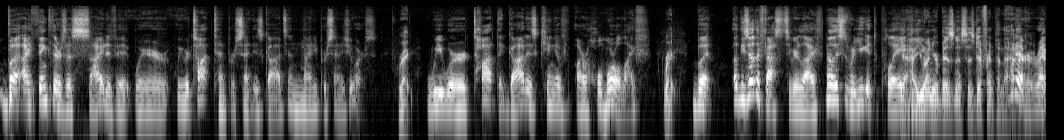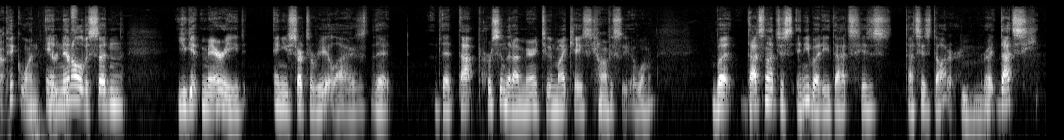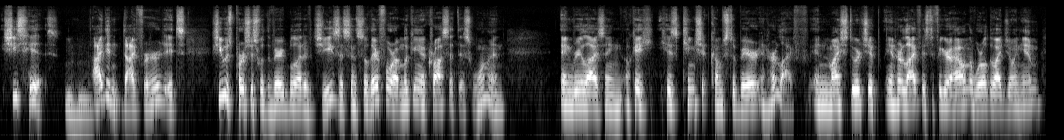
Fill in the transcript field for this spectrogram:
but I think there's a side of it where we were taught 10% is God's and 90% is yours. right, We were taught that God is king of our whole moral life, right. but of these other facets of your life, no, this is where you get to play. Yeah, how and you run your business is different than that. whatever, or- right? yeah. Pick one, and You're- then you're- all of a sudden, you get married, and you start to realize that that that person that I'm married to, in my case, obviously a woman, but that's not just anybody. That's his. That's his daughter, mm-hmm. right? That's she's his. Mm-hmm. I didn't die for her. It's she was purchased with the very blood of Jesus, and so therefore, I'm looking across at this woman and realizing, okay, his kingship comes to bear in her life, and my stewardship in her life is to figure out how in the world do I join him.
